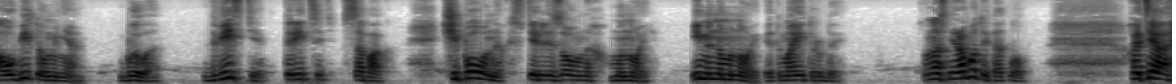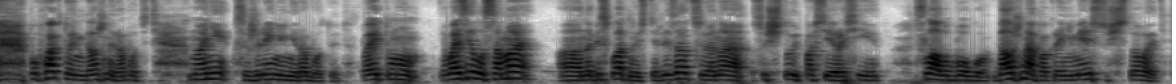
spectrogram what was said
а убито у меня было 230 собак, чипованных, стерилизованных мной. Именно мной. Это мои труды. У нас не работает отлов. Хотя по факту они должны работать. Но они, к сожалению, не работают. Поэтому возила сама а, на бесплатную стерилизацию. Она существует по всей России. Слава богу. Должна, по крайней мере, существовать.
